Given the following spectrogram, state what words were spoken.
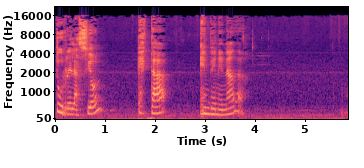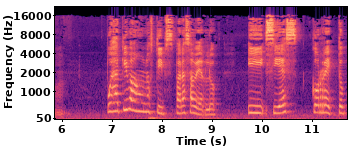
¿tu relación está envenenada? Pues aquí van unos tips para saberlo y si es correcto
